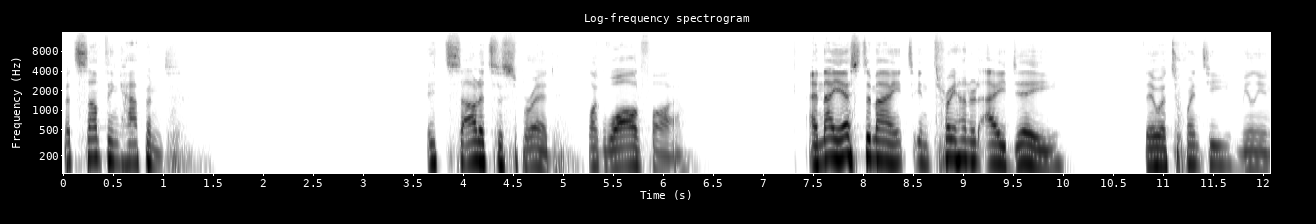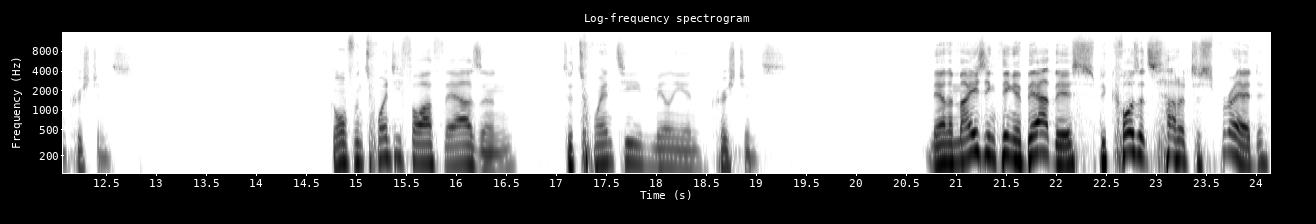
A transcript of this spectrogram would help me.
But something happened it started to spread like wildfire. And they estimate in 300 AD, there were 20 million Christians. Gone from 25,000 to 20 million Christians. Now, the amazing thing about this, because it started to spread,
